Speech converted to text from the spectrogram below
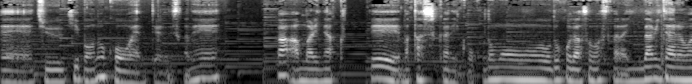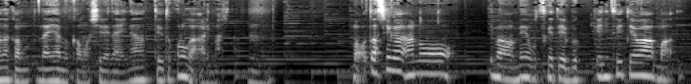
えー、中規模の公園っていうんですかね、があんまりなくて、まあ確かにこう子供をどこで遊ばせたらいいんだみたいなのはなんか悩むかもしれないなっていうところがありました。うん。まあ私があの、今目をつけている物件については、まあ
